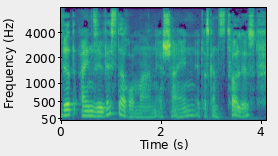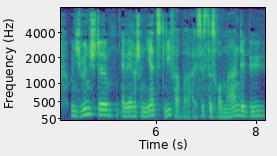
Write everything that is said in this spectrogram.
wird ein Silvesterroman erscheinen, etwas ganz Tolles. Und ich wünschte, er wäre schon jetzt lieferbar. Es ist das Romandebüt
